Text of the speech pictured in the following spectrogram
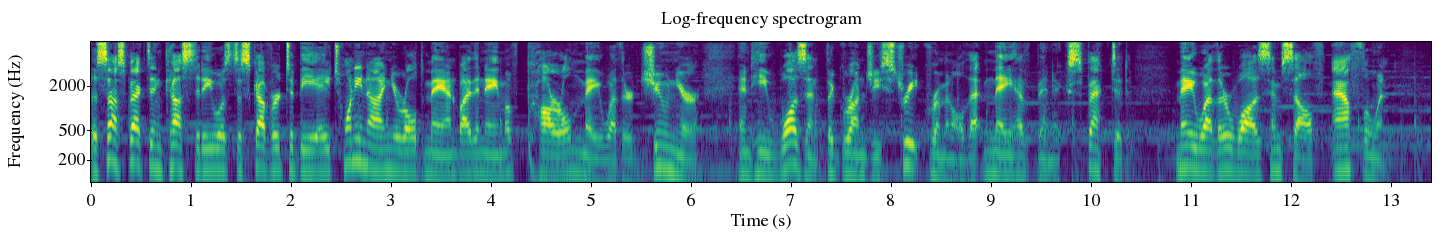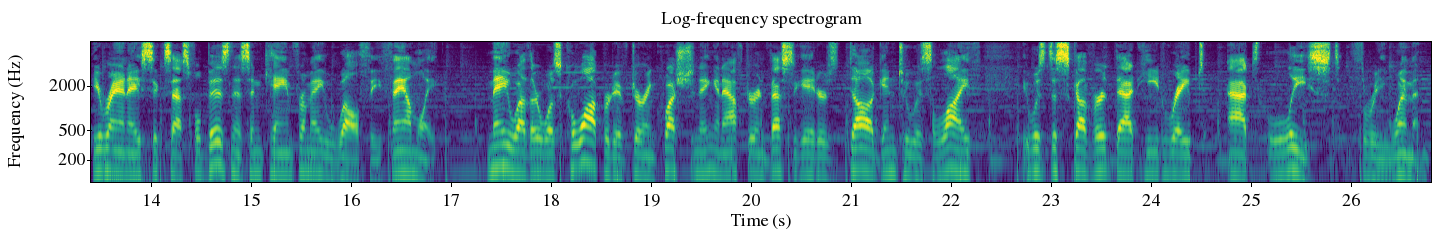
The suspect in custody was discovered to be a 29 year old man by the name of Carl Mayweather Jr., and he wasn't the grungy street criminal that may have been expected. Mayweather was himself affluent. He ran a successful business and came from a wealthy family. Mayweather was cooperative during questioning, and after investigators dug into his life, it was discovered that he'd raped at least three women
